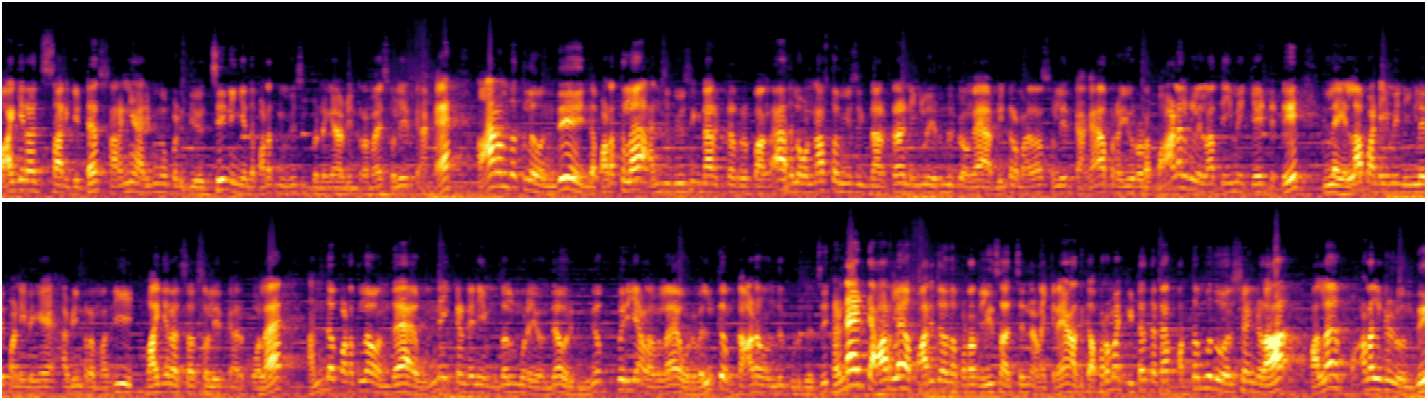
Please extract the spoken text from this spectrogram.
பாக்யராஜ் சார் கிட்ட சரண்யா அறிமுகப்படுத்தி வச்சு நீங்க இந்த படத்துக்கு மியூசிக் பண்ணுங்க அப்படின்ற மாதிரி சொல்லியிருக்காங்க. ஆரம்பத்துல வந்து இந்த படத்துல அஞ்சு மியூசிக் டைரக்டர் இருப்பாங்க. அதுல ஒன் ஆஃப் த மியூசிக் டைரக்டரா நீங்களும் இருந்திருக்கோங்க அப்படின்ற மாதிரி தான் சொல்லியிருக்காங்க. அப்புறம் இவரோட பாடல்கள் எல்லாத்தையுமே கேட்டுட்டு இல்ல எல்லா பாட்டையுமே நீங்களே பண்ணிடுங்க அப்படின்ற மாதிரி பாக்யராஜ் சார் சொல்லியிருக்காரு போல. அந்த படத்துல வந்த உன்னை கண்டனி முதல் முறை வந்து அவருக்கு மிகப்பெரிய அளவுல ஒரு வெல்கம் கார்டை வந்து கொடுத்துச்சு. ரெண்டாயிரத்தி ஆறு ஆறில் பாரிஜாத படம் ரிலீஸ் ஆச்சுன்னு நினைக்கிறேன். அதுக்கப்புறமா கிட்டத்தட்ட பத்தொன்பது வருஷங்களா பல பாடல்கள் வந்து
